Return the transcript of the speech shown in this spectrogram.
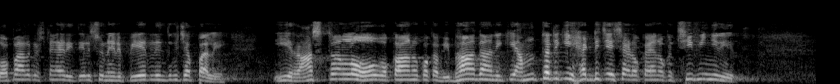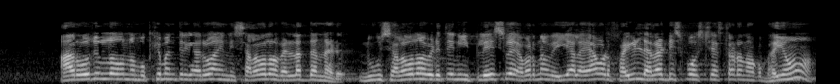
గోపాలకృష్ణ గారి తెలుసు నేను పేర్లు ఎందుకు చెప్పాలి? ఈ రాష్ట్రంలో ఒకానొక విభాగానికి అంతటికీ హెడ్ చేశాడు ఒక ఆయన ఒక చీఫ్ ఇంజనీర్. ఆ రోజుల్లో ఉన్న ముఖ్యమంత్రి గారు ఆయన్ని సెలవులో వెళ్ళొద్దన్నాడు. నువ్వు సెలవులో పెడితే నీ ప్లేస్లో ఎవరినో వెయ్యాలయా వాడు ఫైల్ ఎలా డిస్పోజ్ చేస్తాడో నాకు భయం.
